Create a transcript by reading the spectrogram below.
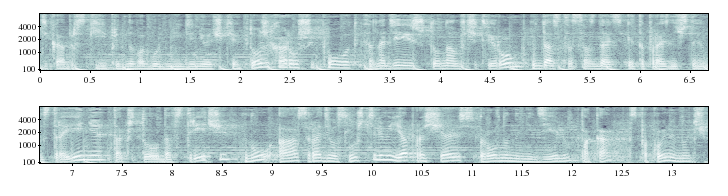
декабрьские предновогодние денечки тоже хороший повод. Надеюсь, что нам вчетвером удастся создать это праздничное настроение, так что до встречи. Ну, а с радиослушателями я прощаюсь ровно на неделю. Пока, спокойной ночи.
